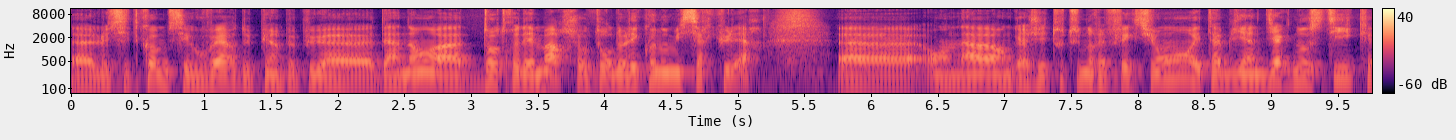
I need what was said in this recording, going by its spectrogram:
le sitcom s'est ouvert depuis un peu plus d'un an à d'autres démarches autour de l'économie circulaire. Euh, on a engagé toute une réflexion, établi un diagnostic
